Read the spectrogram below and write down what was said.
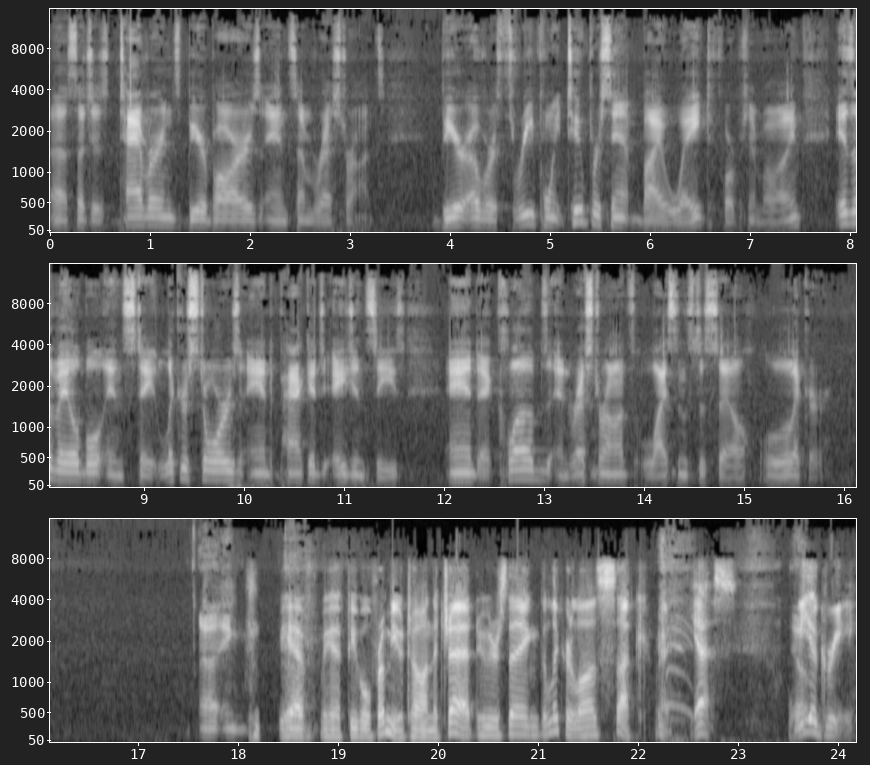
uh, such as taverns, beer bars, and some restaurants. Beer over 3.2% by weight, 4% by volume, is available in state liquor stores and package agencies and at clubs and restaurants licensed to sell liquor. Uh, and We have we have people from Utah in the chat who are saying the liquor laws suck. Right. yes, we agree.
